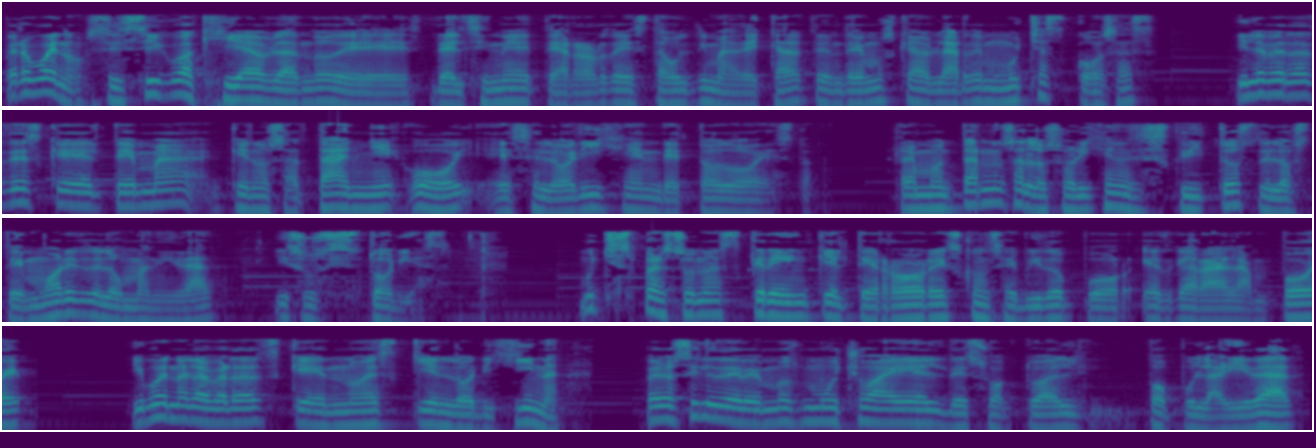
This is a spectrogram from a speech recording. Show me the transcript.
Pero bueno, si sigo aquí hablando de, del cine de terror de esta última década, tendremos que hablar de muchas cosas. Y la verdad es que el tema que nos atañe hoy es el origen de todo esto remontarnos a los orígenes escritos de los temores de la humanidad y sus historias. Muchas personas creen que el terror es concebido por Edgar Allan Poe, y bueno, la verdad es que no es quien lo origina, pero sí le debemos mucho a él de su actual popularidad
